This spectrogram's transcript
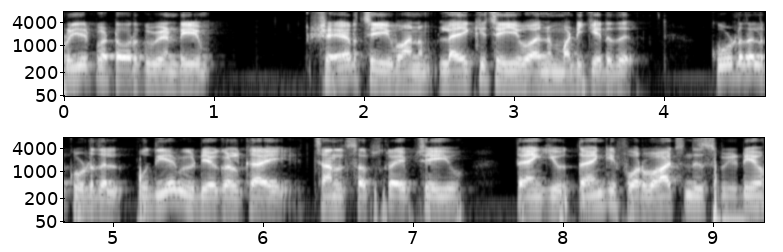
പ്രിയപ്പെട്ടവർക്ക് വേണ്ടിയും ഷെയർ ചെയ്യുവാനും ലൈക്ക് ചെയ്യുവാനും മടിക്കരുത്. കൂടുതൽ കൂടുതൽ പുതിയ വീഡിയോകൾക്കായി ചാനൽ സബ്സ്ക്രൈബ് ചെയ്യൂ. Thank you. Thank you for watching this video.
